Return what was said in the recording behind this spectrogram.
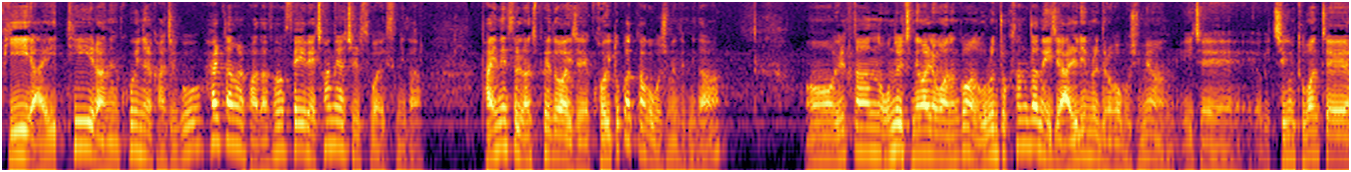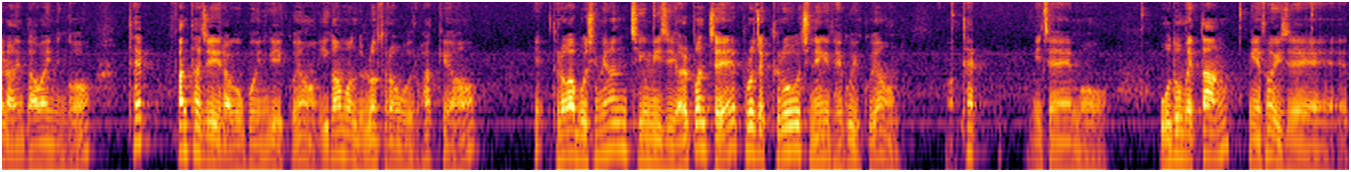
BIT라는 코인을 가지고 할당을 받아서 세일에 참여하실 수가 있습니다. 바이낸스 런치패드와 이제 거의 똑같다고 보시면 됩니다. 어, 일단 오늘 진행하려고 하는 건 오른쪽 상단에 이제 알림을 들어가 보시면 이제 여기 지금 두 번째 란에 나와 있는 거 탭 판타지라고 보이는 게 있고요. 이거 한번 눌러 들어가 보도록 할게요. 예, 들어가 보시면 지금 이제 열 번째 프로젝트로 진행이 되고 있고요. 어, 탭 이제 뭐 오돔의 땅에서 이제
